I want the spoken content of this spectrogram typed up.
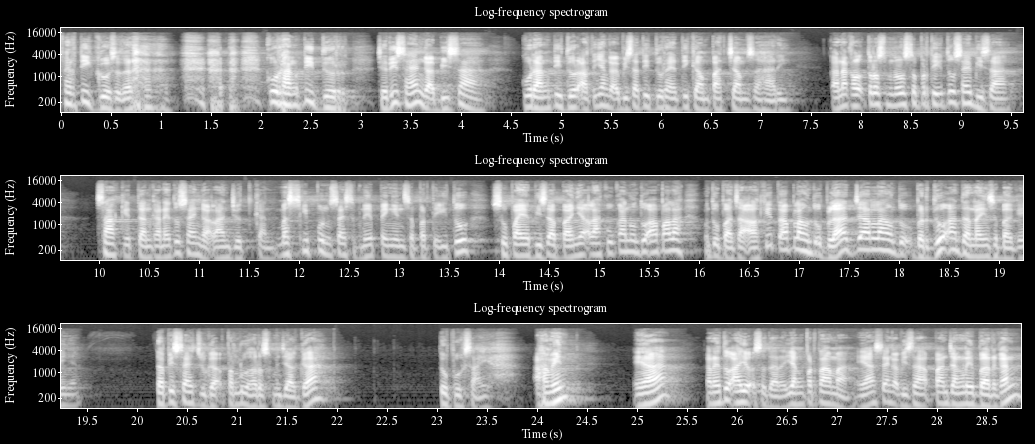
vertigo saudara. kurang tidur. Jadi saya nggak bisa kurang tidur, artinya nggak bisa tidur hanya 3-4 jam sehari. Karena kalau terus-menerus seperti itu saya bisa sakit dan karena itu saya nggak lanjutkan. Meskipun saya sebenarnya pengen seperti itu supaya bisa banyak lakukan untuk apalah, untuk baca Alkitab lah, untuk belajar lah, untuk berdoa dan lain sebagainya. Tapi saya juga perlu harus menjaga tubuh saya. Amin. Ya, karena itu ayo saudara. Yang pertama, ya saya nggak bisa panjang lebar kan,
